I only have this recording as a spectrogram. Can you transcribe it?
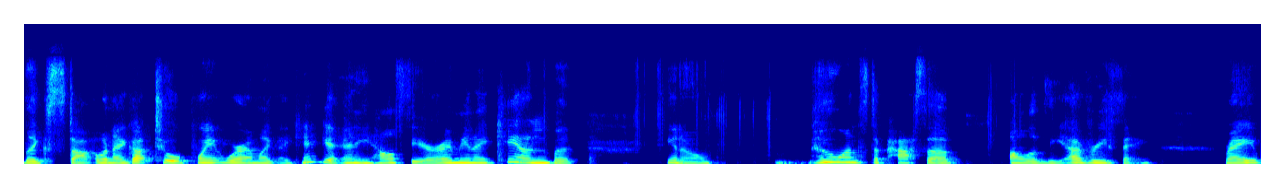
like stop when I got to a point where I'm like, I can't get any healthier. I mean, I can, but you know, who wants to pass up all of the everything? Right.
